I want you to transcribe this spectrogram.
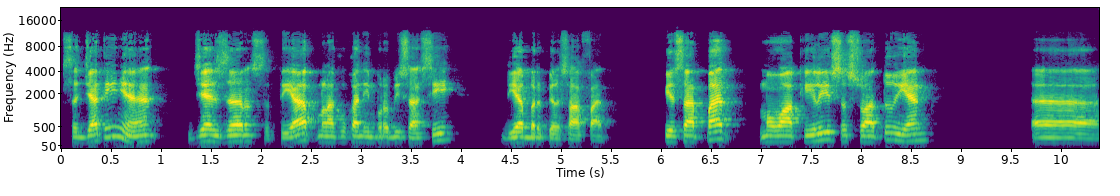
sejatinya jazzer setiap melakukan improvisasi, dia berfilsafat filsafat mewakili sesuatu yang uh,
